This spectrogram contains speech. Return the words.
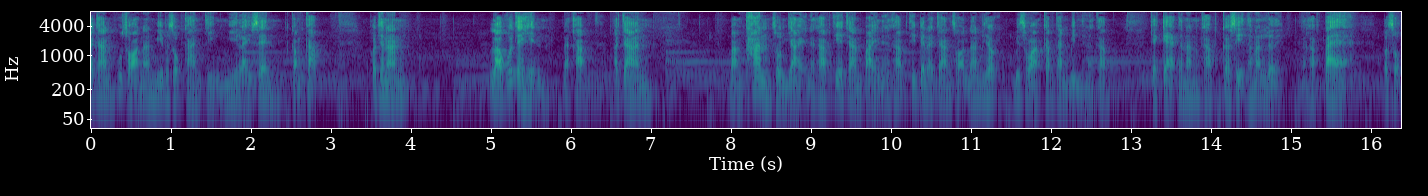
อาจารย์ผู้สอนนั้นมีประสบการณ์จริง มีลายเส้นกำกับ เพราะฉะนั้นเราก็จะเห็นนะครับ อาจารย์บางท่านส่วนใหญ่นะครับ ที่อาจารย์ไปนะครับ ที่เป็นอาจารย์สอนด้านวิศวกรรมการบินนะครับ แก่ๆเท่านั้นครับเกษียณเท่านั้นเลยนะครับ แต่ประสบ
